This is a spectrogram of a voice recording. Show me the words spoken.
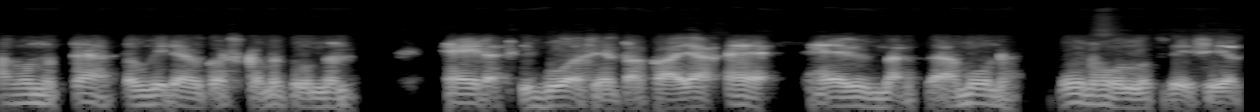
halunnut tehdä tuon videon, koska mä tunnen heidätkin vuosien takaa ja he, he ymmärtää mun, mun hullut visiot.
